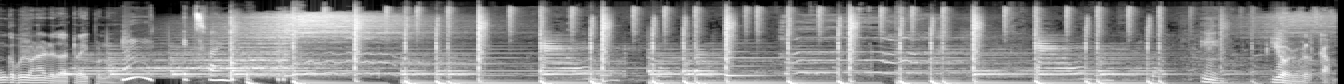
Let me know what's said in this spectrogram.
அங்க போய் வேணா ஏதாவது ட்ரை பண்ணு இட்ஸ் ஃபைன் Mm. You're welcome.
